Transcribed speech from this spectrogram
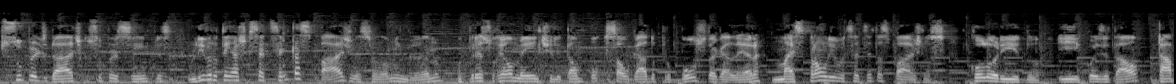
super didático, super simples. O livro tem acho que 700 páginas, se eu não me engano. O preço realmente ele tá um pouco salgado pro bolso da galera, mas para um livro de 700 páginas, colorido e coisa e tal, tá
